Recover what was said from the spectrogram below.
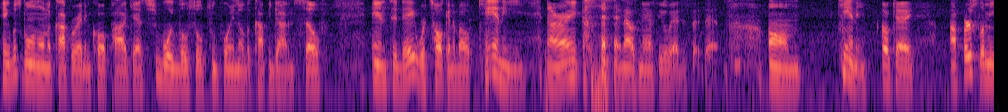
Hey, what's going on the Copywriting Call podcast? It's your boy Loso 2.0, the copy god himself. And today we're talking about CANI. All right. and that was nasty the way I just said that. Um, CANI. Okay. Uh, first, let me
